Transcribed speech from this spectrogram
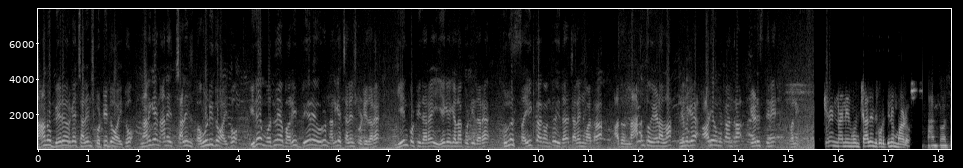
ನಾನು ಬೇರೆಯವ್ರಿಗೆ ಚಾಲೆಂಜ್ ಕೊಟ್ಟಿದ್ದು ಆಯ್ತು. ನನಗೆ ನಾನೇ ಚಾಲೆಂಜ್ ತಗೊಂಡಿದ್ದು ಆಯ್ತು. ಇದೇ ಮೊದಲನೇ ಬಾರಿ ಬೇರೆಯವರು ನನಗೆ ಚಾಲೆಂಜ್ ಕೊಟ್ಟಿದ್ದಾರೆ. ಏನ್ ಕೊಟ್ಟಿದ್ದಾರೆ ಹೇಗೆಲ್ಲ ಕೊಟ್ಟಿದ್ದಾರೆ ಫುಲ್ ಸೈಕ್ ಆಗಂತೂ ಇದೆ ಚಾಲೆಂಜ್ ಮಾತ್ರ. ಅದು ನಾನಂತೂ ಹೇಳಲ್ಲ ನಿಮಗೆ ಆಡಿಯೋ ಮುಖಾಂತರ ಕೇಳಿಸ್ತೀನಿ. ಬನ್ನಿ. ಕಿರಣ್ ನಾನು ನಿನ್ಗೊಂದು ಚಾಲೆಂಜ್ ಕೊಡ್ತೀನಿ ಮಾಡು. ಸಂತೋಷ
